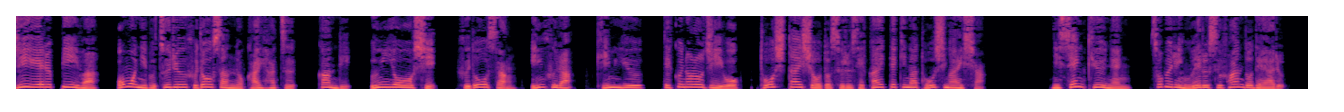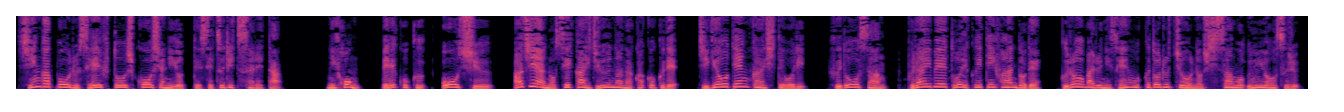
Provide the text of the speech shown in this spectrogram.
GLP は、主に物流不動産の開発、管理、運用をし、不動産、インフラ、金融、テクノロジーを投資対象とする世界的な投資会社。2009年、ソブリンウェルスファンドであるシンガポール政府投資公社によって設立された。日本、米国、欧州、アジアの世界17カ国で事業展開しており、不動産、プライベートエクイティファンドでグローバルに1000億ドル超の資産を運用する。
